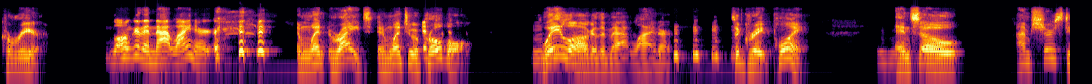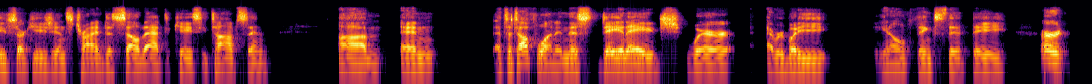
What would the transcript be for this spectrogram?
career. Longer than Matt Leinart. and went right and went to a Pro Bowl. Way mm-hmm. longer than Matt Leinart. It's a great point. Mm-hmm. And so I'm sure Steve Sarkisian's trying to sell that to Casey Thompson. Um, and that's a tough one in this day and age where everybody, you know, thinks that they or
